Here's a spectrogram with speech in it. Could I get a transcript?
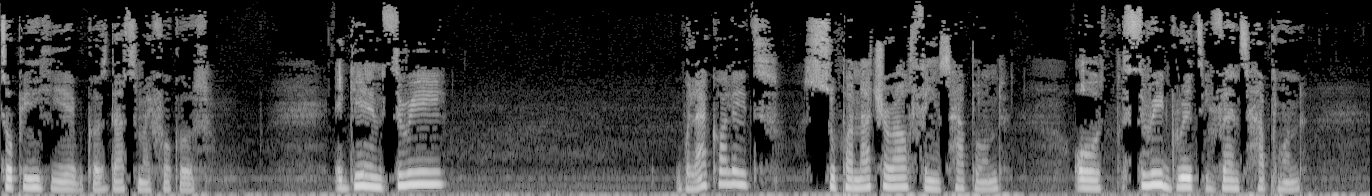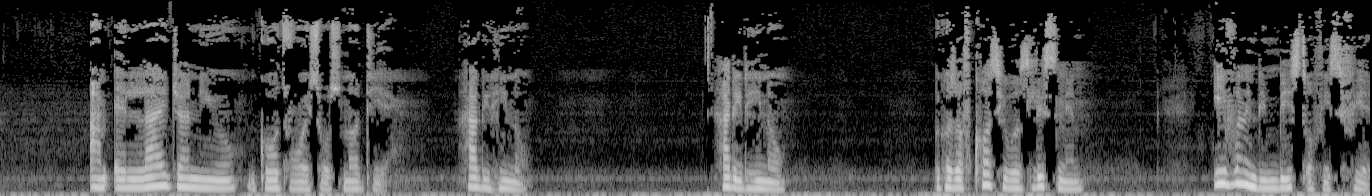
stopping here because that's my focus. Again, three will I call it supernatural things happened, or three great events happened, and Elijah knew God's voice was not there. How did he know? How did he know? Because, of course, he was listening, even in the midst of his fear.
